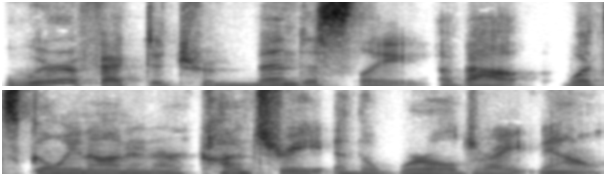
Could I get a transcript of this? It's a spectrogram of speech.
we're affected tremendously about what's going on in our country and the world right now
